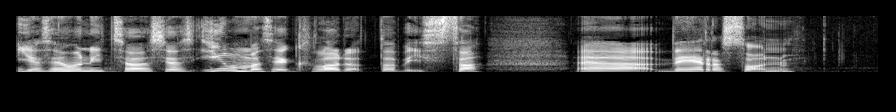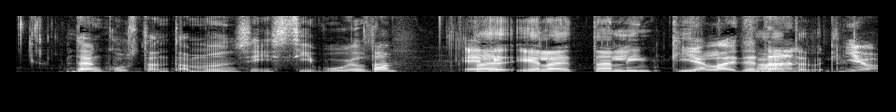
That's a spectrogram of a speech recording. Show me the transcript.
ja se on itse asiassa ilmaiseksi ladattavissa äh, Verson, tämän kustantamon siis sivuilta. Eli, ja laitetaan linkki Ja laitetaan, joo,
